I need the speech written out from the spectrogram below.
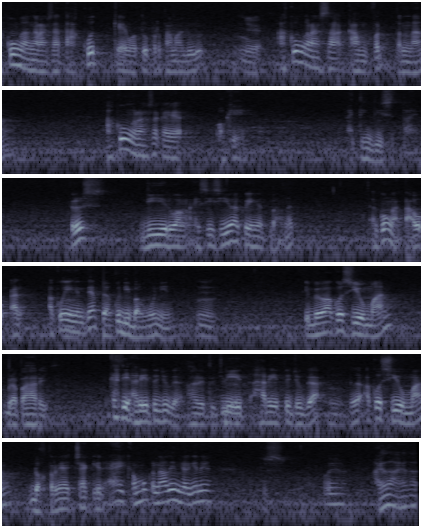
Aku nggak ngerasa takut kayak waktu pertama dulu. Iya. Aku ngerasa comfort, tenang. Aku ngerasa kayak, oke, I think this is time. Terus di ruang ICU aku inget banget. Aku nggak tahu kan, aku ingetnya aku dibangunin. Hmm. Tiba-tiba aku siuman, Berapa hari? kan di hari itu juga. Hari itu juga. Di hari itu juga, aku siuman, dokternya cek, eh kamu kenalin kayak gini. Terus, oh ya, Hayla. Hayla."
